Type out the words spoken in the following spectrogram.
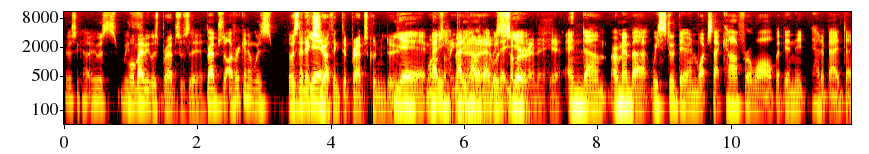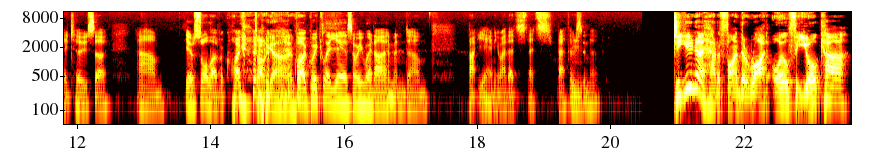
Who was the guy? Who was with Or maybe it was Brabs was there. Brabs? I reckon it was It was the next Yeah. year, I think, that Brabs couldn't do. Yeah, Matty. Matty No, no, no, Halliday was, was somewhere yeah. around there. Yeah. And um, I remember we stood there and watched that car for a while, but then it had a bad day too. So um, yeah, it was all over quite Time to go home. quite quickly. Yeah, so we went home and um, but yeah, anyway, that's that's. Bathurst, hmm. isn't it? Do you know how to find the right oil for your car?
